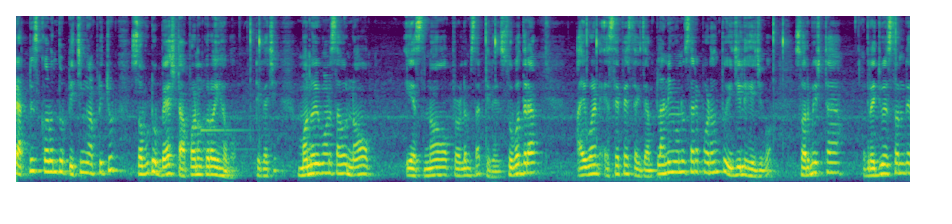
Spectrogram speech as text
ପ୍ରାକ୍ଟିସ୍ କରନ୍ତୁ ଟିଚିଂ ଆପ୍ଟିଚ୍ୟୁଡ଼୍ ସବୁଠୁ ବେଷ୍ଟ ଆପଣଙ୍କର ହିଁ ହେବ ଠିକ୍ ଅଛି ମନୋରମଣ ସାହୁ ନ ୟେସ୍ ନ ପ୍ରୋବ୍ଲେମ୍ ସାର୍ ଠିକ୍ ଅଛି Subhadra I want S F S exam planning ଅନୁସାରେ ପଢ଼ନ୍ତୁ ଇଜିଲି ହେଇଯିବ ଶର୍ମିଷ୍ଠା ଗ୍ରାଜୁଏସନ୍ରେ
